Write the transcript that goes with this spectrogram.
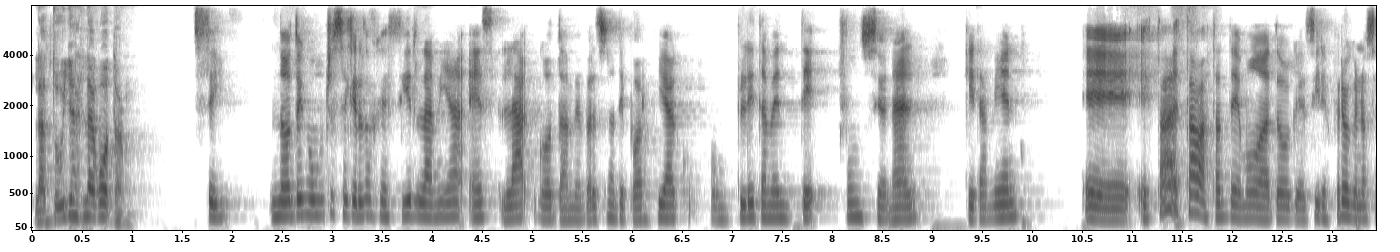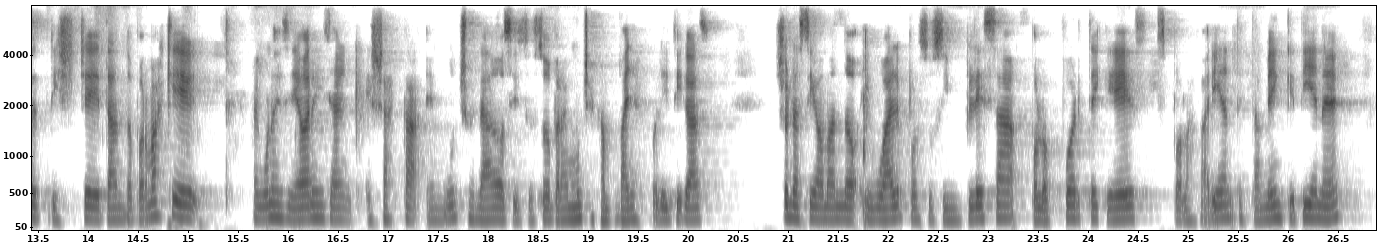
La tuya es la Gotham. Sí. No tengo muchos secretos que decir, la mía es la Gotham. Me parece una tipografía completamente funcional, que también eh, está, está bastante de moda, tengo que decir. Espero que no se trille tanto, por más que algunos diseñadores dicen que ya está en muchos lados y se usó para muchas campañas políticas. Yo la sigo amando igual por su simpleza, por lo fuerte que es, por las variantes también que tiene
